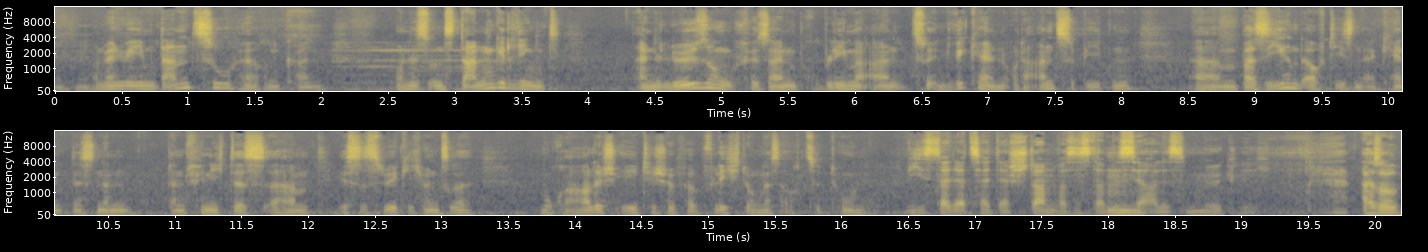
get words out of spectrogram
Mhm. Und wenn wir ihm dann zuhören können und es uns dann gelingt, eine Lösung für seine Probleme an, zu entwickeln oder anzubieten, ähm, basierend auf diesen Erkenntnissen, dann, dann finde ich, das ähm, ist es wirklich unsere moralisch-ethische Verpflichtung, das auch zu tun. Wie ist da derzeit der Stand? Was ist da mhm. bisher alles möglich? Also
